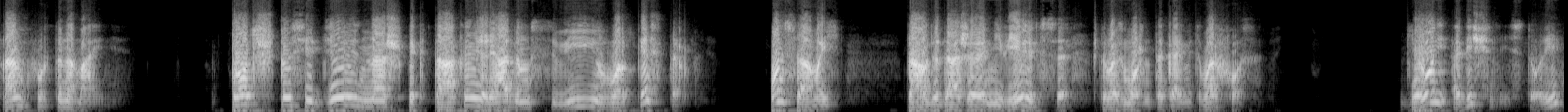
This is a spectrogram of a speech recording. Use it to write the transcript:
Франкфурта на Майне. Тот, что сидел на спектакль рядом с Ви в оркестр, он самый. Правда, даже не верится, что возможна такая метаморфоза. Герой обещанной истории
